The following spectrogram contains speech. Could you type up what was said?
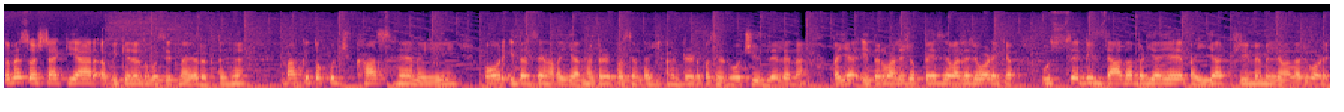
तो मैं सोचता कि यार अभी के लिए तो बस इतना ही, रखते हैं। बाकी तो कुछ खास है नहीं। और इधर से ना भाई यार हंड्रेड परसेंट भाई हंड्रेड परसेंट वो चीज़ ले लेना। भाई यार, इधर वाले जो पैसे वाले रिवॉर्ड है क्या, उससे भी ज़्यादा बढ़िया ये भाई यार फ्री में मिलने वाला रिवॉर्ड है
